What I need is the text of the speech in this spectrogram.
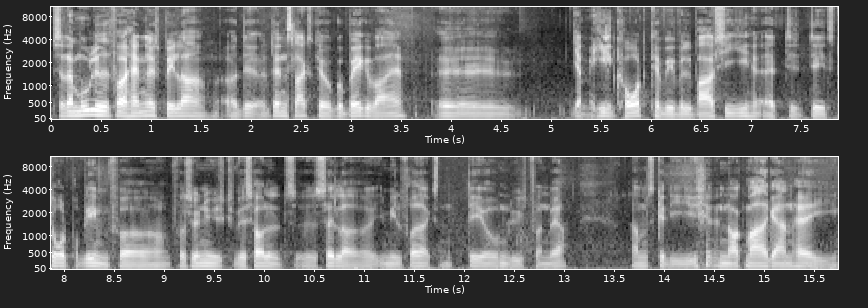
så der er mulighed for at handle spillere, og det, den slags kan jo gå begge veje. Øh, Jamen helt kort kan vi vel bare sige, at det, det er et stort problem for, for Sønderjysk, hvis holdet øh, sælger Emil Frederiksen. Det er åbenlyst for enhver. Ham skal de nok meget gerne have i,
